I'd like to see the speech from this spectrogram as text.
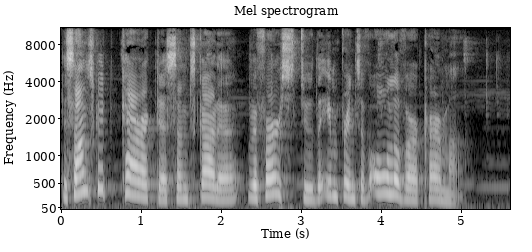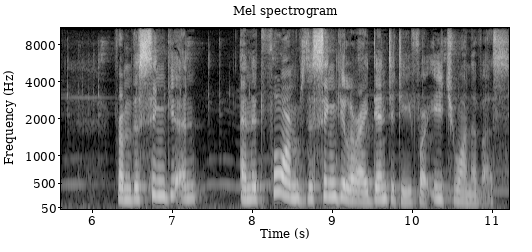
The Sanskrit character samskara refers to the imprints of all of our karma, from the singular, and and it forms the singular identity for each one of us.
